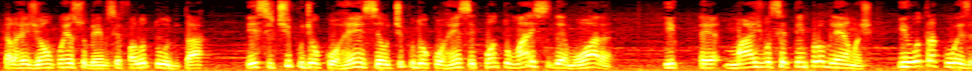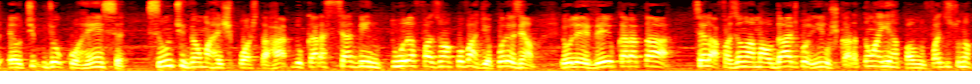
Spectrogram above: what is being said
Aquela região eu conheço bem, você falou tudo, tá? Esse tipo de ocorrência é o tipo de ocorrência quanto mais se demora, e é, mais você tem problemas. E outra coisa, é o tipo de ocorrência, se não tiver uma resposta rápida, o cara se aventura a fazer uma covardia. Por exemplo, eu levei, o cara tá, sei lá, fazendo uma maldade, e os caras estão aí, rapaz, não faz isso não.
